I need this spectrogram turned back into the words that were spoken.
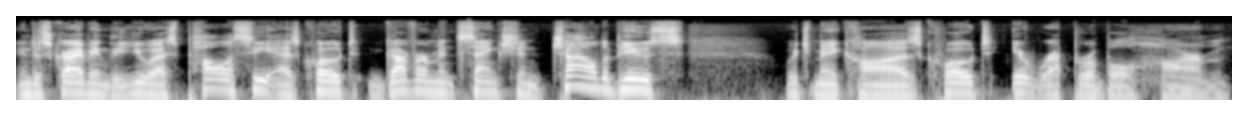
in describing the U.S. policy as, quote, government sanctioned child abuse, which may cause, quote, irreparable harm.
